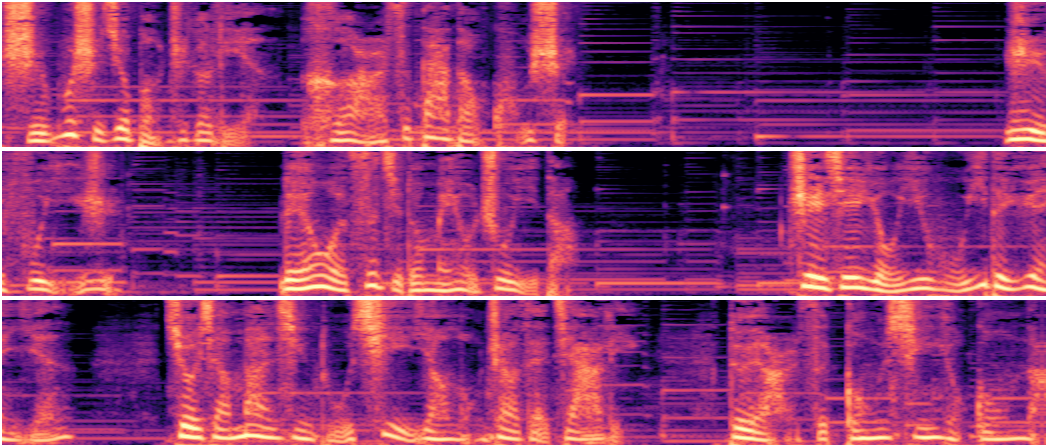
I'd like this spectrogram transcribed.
时不时就绷着个脸和儿子大倒苦水。日复一日，连我自己都没有注意到，这些有意无意的怨言，就像慢性毒气一样笼罩在家里，对儿子攻心又攻脑。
